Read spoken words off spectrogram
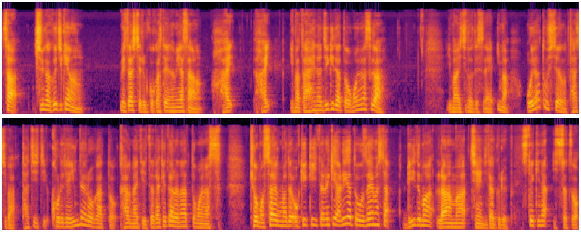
さあ、中学受験目指しているご家庭の皆さん、はい。はい。今大変な時期だと思いますが、今一度ですね今親としての立場立ち位置これでいいんだろうかと考えていただけたらなと思います今日も最後までお聴きいただきありがとうございました Read more, learn more, change the globe 素敵な一冊を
